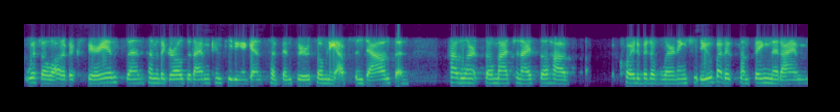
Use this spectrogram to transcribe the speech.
with a lot of experience, and some of the girls that I'm competing against have been through so many ups and downs, and have learned so much, and I still have quite a bit of learning to do, but it's something that I'm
